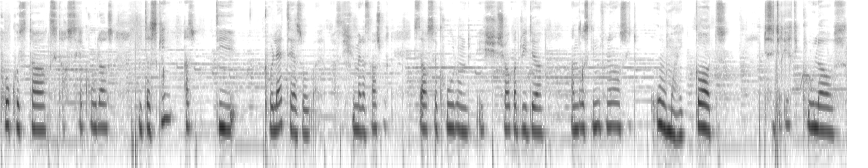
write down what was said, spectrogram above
Pokostar sieht auch sehr cool aus. Und das Skin, also die Colette, also weiß ich, wie man das ausspricht, ist auch sehr cool und ich schaue gerade, wie der andere Skin von ihr aussieht. Oh mein Gott, das sieht richtig cool aus.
